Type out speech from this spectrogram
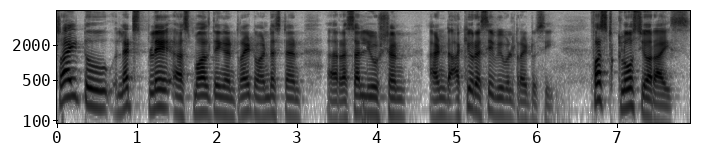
try to let us play a small thing and try to understand uh, resolution and accuracy we will try to see. First close your eyes.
